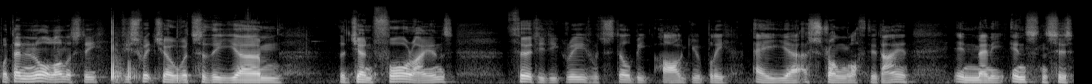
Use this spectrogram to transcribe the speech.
But then in all honesty, if you switch over to the, um, the Gen 4 irons, 30 degrees would still be arguably a, uh, a strong lofted iron in many instances.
